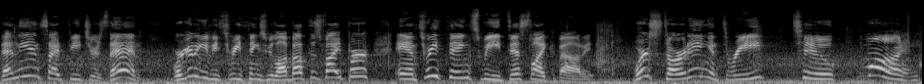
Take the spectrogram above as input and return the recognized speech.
then the inside features, then we're gonna give you three things we love about this Viper and three things we dislike about it. We're starting in three, two, one.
